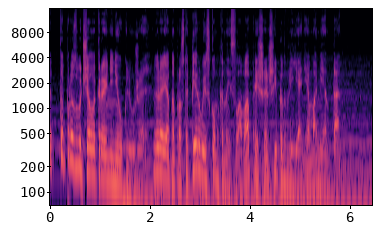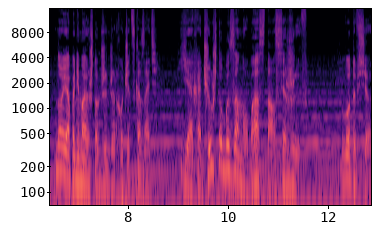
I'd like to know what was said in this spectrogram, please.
Это прозвучало крайне неуклюже. Вероятно, просто первые скомканные слова, пришедшие под влияние момента. Но я понимаю, что Джинджер хочет сказать. Я хочу, чтобы Заноба остался жив. Вот и все.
